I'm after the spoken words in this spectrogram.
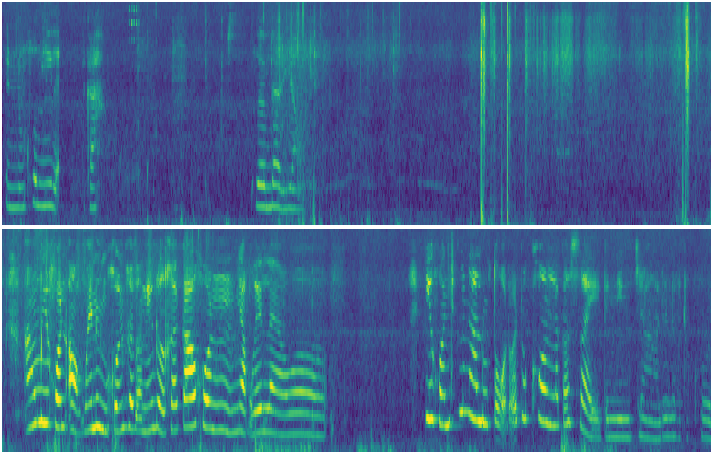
เป็นน้องส้มนี่แหละนะคะเริ่มได้หรือยัง เอ้ามี คนออกไปหนึ่งคนคือตอนนี้เหลือแค่เก้าคนอยากเล่นแล้วอะมีคนชื่อนารูโตะด้วยทุกคนแล้วก็ใส่เป็นนินจาด้วยนะคะทุกคน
